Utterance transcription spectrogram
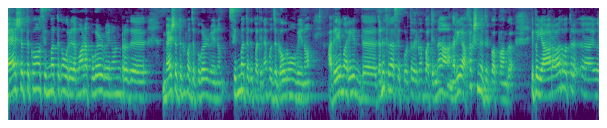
மேஷத்துக்கும் சிம்மத்துக்கும் ஒரு விதமான புகழ் வேணுன்றது மேஷத்துக்கு கொஞ்சம் புகழ் வேணும். சிம்மத்துக்கு பார்த்தீங்கன்னா கொஞ்சம் கௌரவம் வேணும். அதே மாதிரி இந்த தனுசு ராசியை பொறுத்த வரைக்கும் பார்த்தீங்கன்னா நிறைய அஃபெக்ஷன் எதிர்பார்ப்பாங்க. இப்போ யாராவது ஒருத்தர் அஹ், இவங்க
